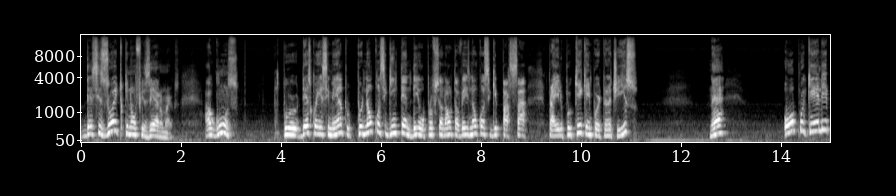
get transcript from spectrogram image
desses oito que não fizeram, Marcos, Alguns, por desconhecimento, por não conseguir entender, o profissional talvez não conseguir passar para ele por que, que é importante isso, né? Ou porque ele,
